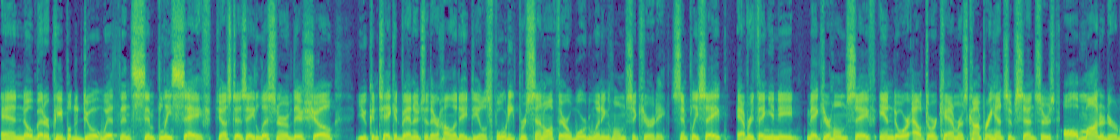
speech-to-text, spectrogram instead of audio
and no better people to do it with than SimpliSafe. Just as a listener of this show, you can take advantage of their holiday deals 40% off their award winning home security. SimpliSafe, everything you need. Make your home safe. Indoor, outdoor cameras, comprehensive sensors, all monitored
